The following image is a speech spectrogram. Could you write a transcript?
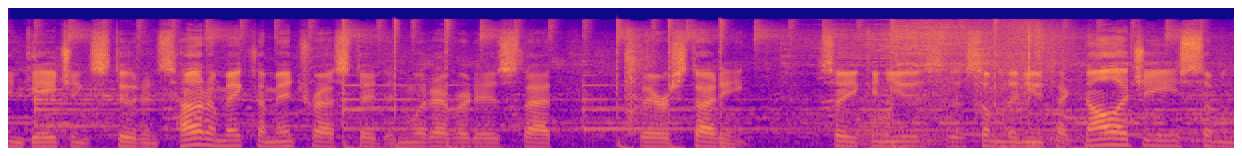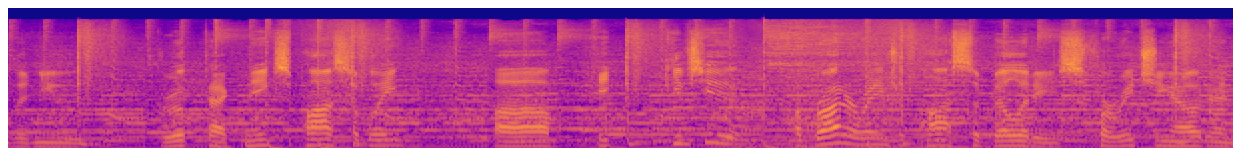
engaging students, how to make them interested in whatever it is that they're studying. So you can use some of the new technologies, some of the new group techniques possibly. Uh, it gives you a broader range of possibilities for reaching out and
